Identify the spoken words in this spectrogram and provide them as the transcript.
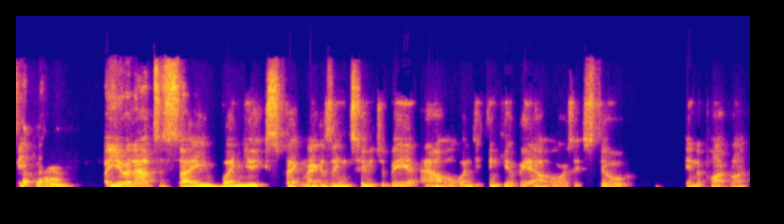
That's the plan. Are you allowed to say when you expect magazine two to be out, or when do you think it'll be out, or is it still in the pipeline?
